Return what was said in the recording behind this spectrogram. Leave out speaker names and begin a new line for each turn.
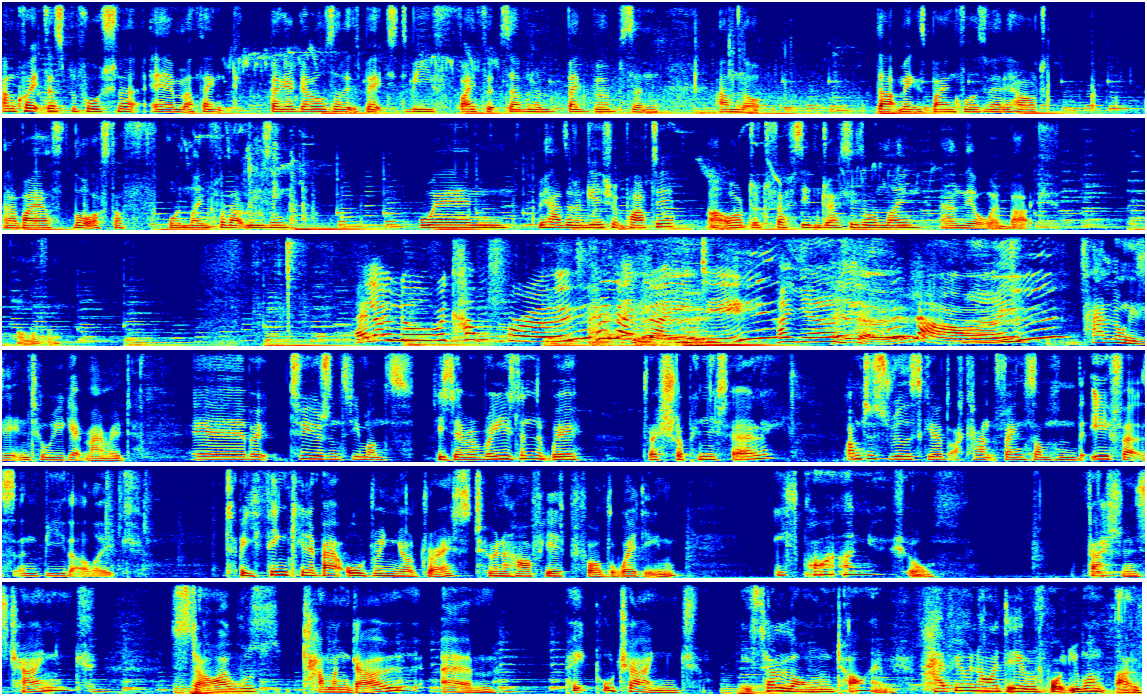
I'm quite disproportionate. Um, I think bigger girls are expected to be five foot seven and big boobs, and I'm not. That makes buying clothes very hard, and I buy a lot of stuff online for that reason. When we had our engagement party, I ordered 15 dresses online, and they all went back, all of them.
Hello, Laura, come through. Hello, ladies.
Hiya.
Hello. Hello.
How long is it until you get married?
Uh, about two years and three months.
Is there a reason that we're dress shopping this early?
I'm just really scared I can't find something that A fits and B that I like.
To be thinking about ordering your dress two and a half years before the wedding is quite unusual. Fashions change, styles come and go, um, people change. It's a long time. Have you an idea of what you want, though?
